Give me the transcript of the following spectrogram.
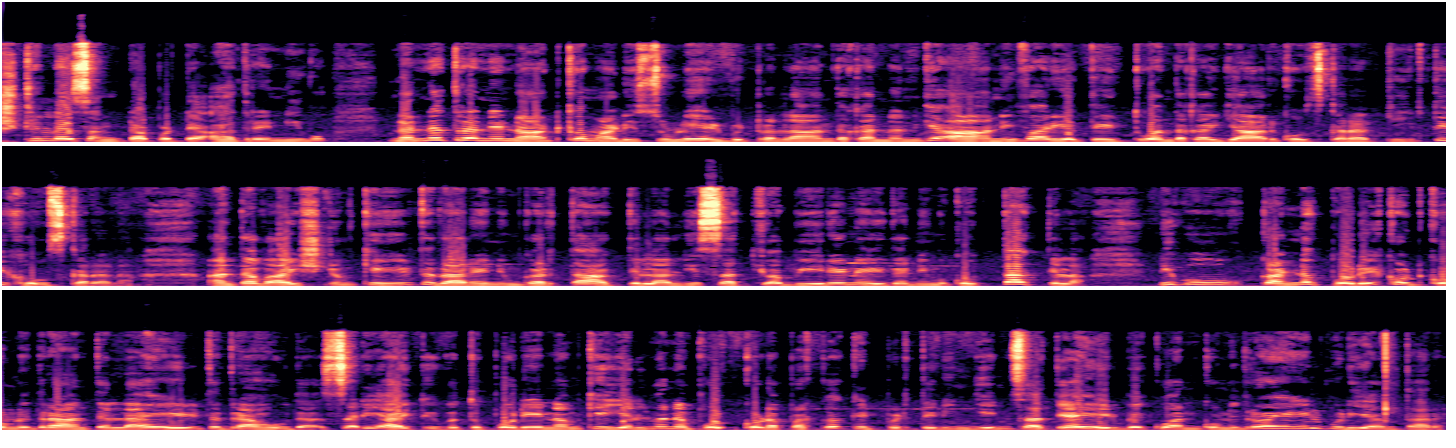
ಎಷ್ಟೆಲ್ಲ ಸಂಕಟಪಟ್ಟೆ. ಆದರೆ ನೀವು ನನ್ನ ಹತ್ರನೇ ನಾಟಕ ಮಾಡಿ ಸುಳ್ಳು ಹೇಳಿಬಿಟ್ರಲ್ಲ, ಅಂದಕ ನನಗೆ ಆ ಅನಿವಾರ್ಯತೆ ಇತ್ತು ಅಂದಾಗ ಯಾರಿಗೋಸ್ಕರ, ಕೀರ್ತಿಗೋಸ್ಕರನ? ಅಂತ ವೈಷ್ಣವ್ ಕೇಳ್ತಿದ್ದಾರೆ ನಿಮ್ಗೆ ಅರ್ಥ ಆಗ್ತಿಲ್ಲ, ಅಲ್ಲಿ ಸತ್ಯ ಬೇರೆನೇ ಇದೆ, ನಿಮಗೆ ಗೊತ್ತಾಗ್ತಿಲ್ಲ. ನೀವು ಕಣ್ಣಕ್ಕೆ ಪೊರೆ ಕೊಟ್ಕೊಂಡಿದ್ರ ಅಂತೆಲ್ಲ ಹೇಳ್ತಿದ್ರ, ಹೌದಾ? ಸರಿ ಆಯಿತು, ಇವತ್ತು ಪೊರೆ ನಂಬಿಕೆ ಎಲ್ಲವನ್ನ ಪೊ, ಕೂಡ ಪಕ್ಕಕ್ಕೆ ಇಟ್ಬಿಡ್ತೀನಿ ಏನು ಸತ್ಯ ಹೇಳಬೇಕು ಅಂದ್ಕೊಂಡಿದ್ರೋ ಹೇಳ್ಬಿಡಿ ಅಂತಾರೆ.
